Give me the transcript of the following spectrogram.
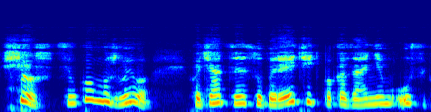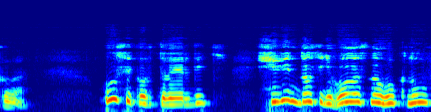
Що ж, цілком можливо, хоча це суперечить показанням Усикова. Усиков твердить, що він досить голосно гукнув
